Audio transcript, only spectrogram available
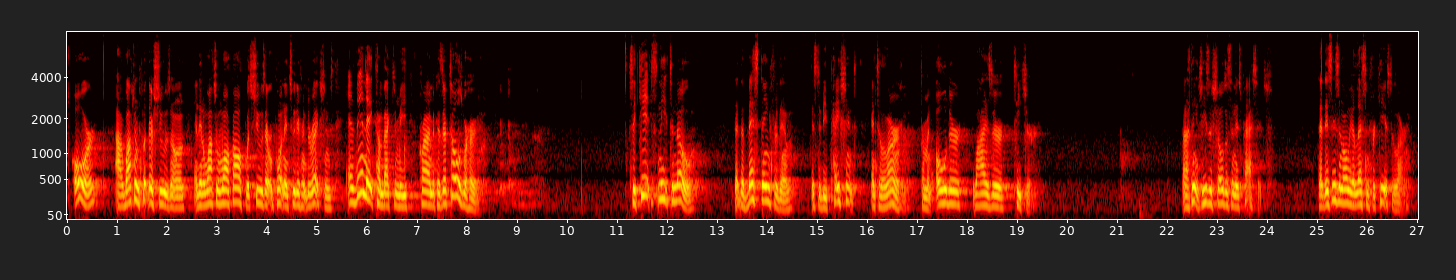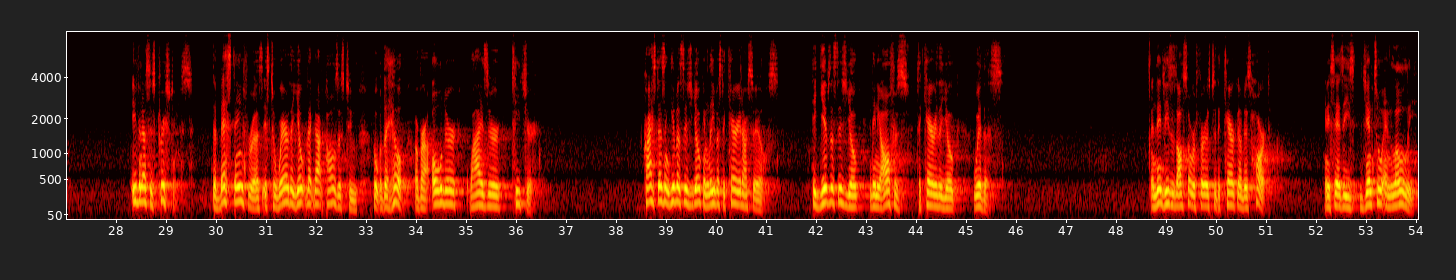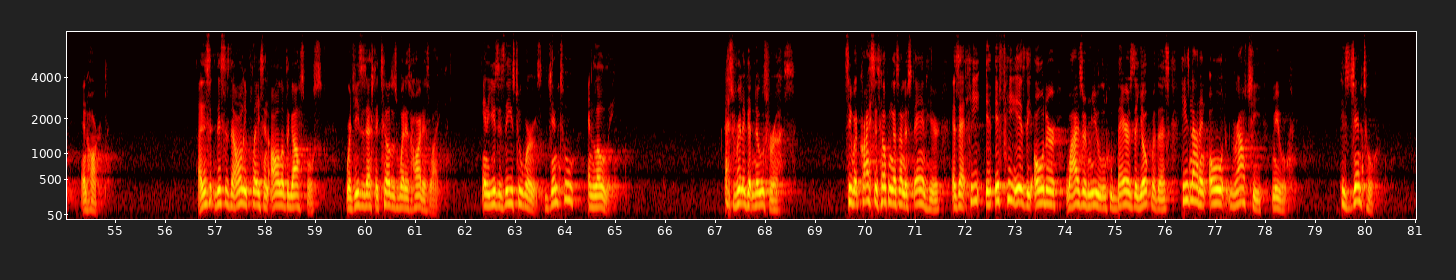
or I'd watch them put their shoes on and then watch them walk off with shoes that were pointing in two different directions. And then they'd come back to me crying because their toes were hurting. See, kids need to know that the best thing for them is to be patient and to learn from an older, wiser teacher. But I think Jesus shows us in this passage that this isn't only a lesson for kids to learn. Even us as Christians, the best thing for us is to wear the yoke that God calls us to, but with the help of our older, wiser teacher. Christ doesn't give us this yoke and leave us to carry it ourselves. He gives us this yoke, and then he offers to carry the yoke with us. And then Jesus also refers to the character of his heart. And he says he's gentle and lowly in heart. Now, this, this is the only place in all of the Gospels where Jesus actually tells us what his heart is like. And he uses these two words gentle and lowly. That's really good news for us. See, what Christ is helping us understand here is that he, if he is the older, wiser mule who bears the yoke with us, he's not an old, grouchy mule. He's gentle,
